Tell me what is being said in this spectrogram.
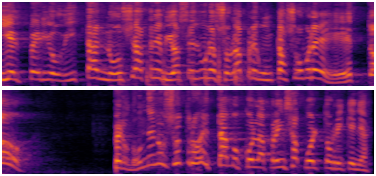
y el periodista no se atrevió a hacerle una sola pregunta sobre esto. Pero ¿dónde nosotros estamos con la prensa puertorriqueña?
